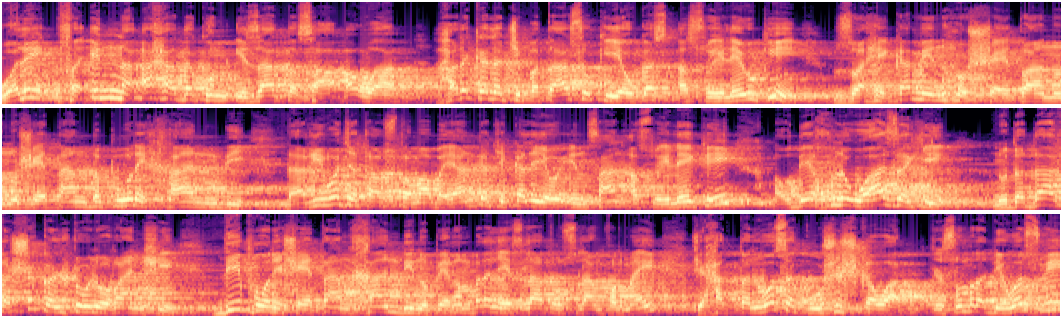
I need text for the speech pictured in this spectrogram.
ولی فإن احدکم اذا تساءوا هر کله چې پتا سو کې یو کس اسویلیو کې زهک منه الشیطان نو شیطان د پوره خان دی دا غي وجه تاسو ته ما بیان کړ چې کله یو انسان اسویلې کې او د خله وازه کې نو د داغه شکل ټول وران شي دی پورې شیطان خان دی نو پیغمبر علیه الصلاۃ والسلام فرمایي چې حتی الوسه کوشش کوا چې څومره دی وسوي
